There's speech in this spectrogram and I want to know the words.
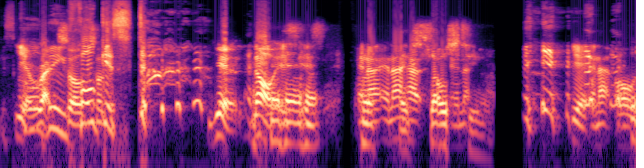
It's Yeah, right. being So- so- focused. Yeah. No, it's, it's and I and I have and I- Excelsior. Yeah, and I oh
